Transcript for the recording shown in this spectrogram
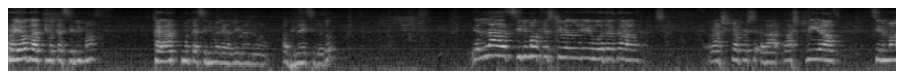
ಪ್ರಯೋಗಾತ್ಮಕ ಸಿನಿಮಾ, ಕಲಾತ್ಮಕ ಸಿನಿಮಾಗಳಲ್ಲಿ ನಾನು ಅಭಿನಯಿಸಿರೋದು. ಎಲ್ಲ ಸಿನಿಮಾ ಫೆಸ್ಟಿವಲಲ್ಲಿ ಹೋದಾಗ ರಾಷ್ಟ್ರ ರಾಷ್ಟ್ರೀಯ ಸಿನಿಮಾ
